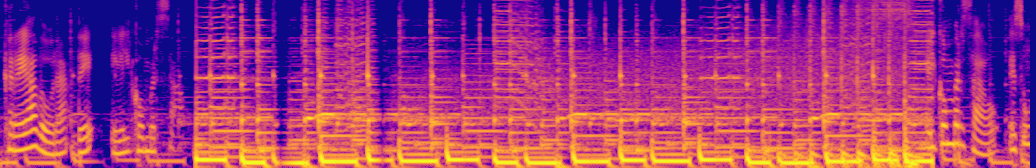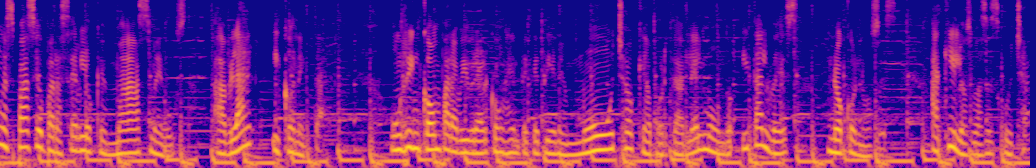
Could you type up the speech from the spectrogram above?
creadora de El Conversado. El Conversado es un espacio para hacer lo que más me gusta, hablar y conectar. Un rincón para vibrar con gente que tiene mucho que aportarle al mundo y tal vez no conoces. Aquí los vas a escuchar.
